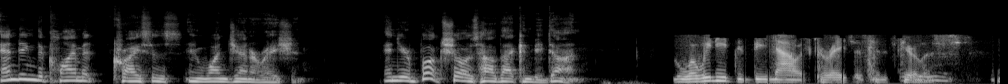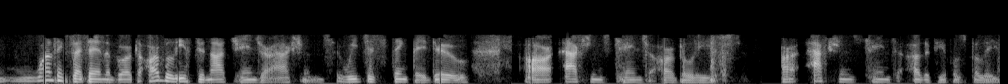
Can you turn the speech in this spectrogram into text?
Ending the Climate Crisis in One Generation. And your book shows how that can be done. What we need to be now is courageous and fearless. One of the things I say in the book, our beliefs do not change our actions. We just think they do. Our actions change our beliefs. Our actions change other people's beliefs.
